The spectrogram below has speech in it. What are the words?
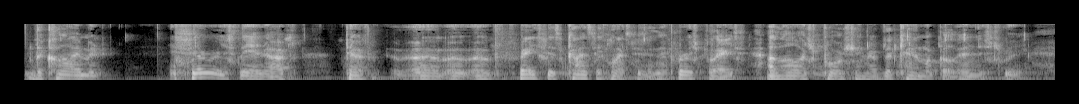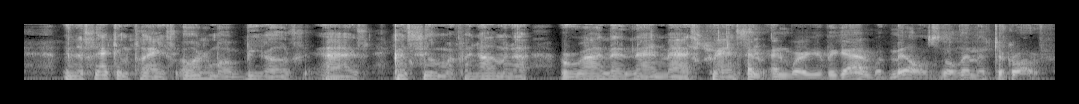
the climate seriously enough to uh, uh, uh, face its consequences. In the first place, a large portion of the chemical industry. In the second place, automobiles as consumer phenomena rather than mass transit. And, and where you began with Mills, the limit to growth.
